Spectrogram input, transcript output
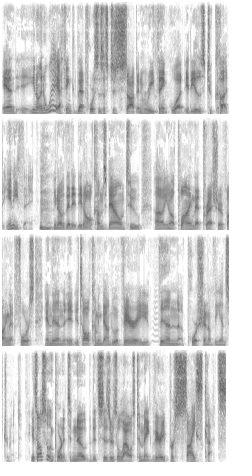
And, uh, you know, in a way, I think that forces us to stop and rethink what it is to cut anything. You know, that it, it all comes down to, uh, you know, applying that pressure, applying that force, and then it, it's all coming down to a very thin portion of the instrument. It's also important to note that scissors allow us to make very precise cuts.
